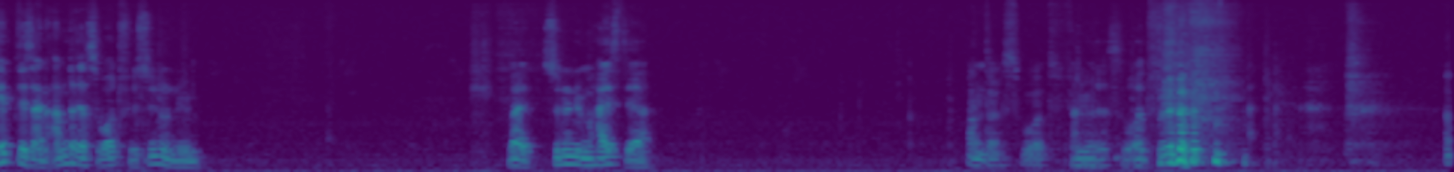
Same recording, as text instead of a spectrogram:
Gibt es ein anderes Wort für Synonym? Weil Synonym heißt ja Anderes Wort. Für, anderes Wort für. Ah,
